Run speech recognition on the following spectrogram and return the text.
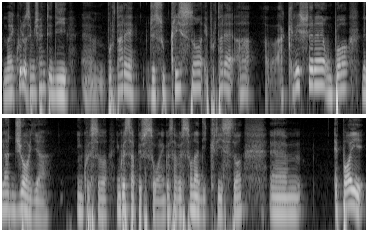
ma è quello semplicemente di eh, portare Gesù Cristo e portare a, a, crescere un po' nella gioia in, questo, in, questa persona, in questa persona di Cristo. Ehm, e poi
